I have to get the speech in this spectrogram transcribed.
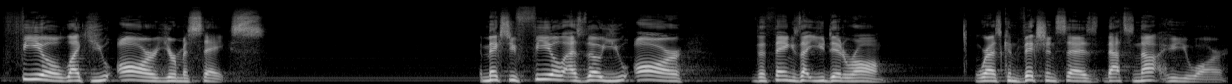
feel like you are your mistakes. It makes you feel as though you are the things that you did wrong. Whereas conviction says that's not who you are.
